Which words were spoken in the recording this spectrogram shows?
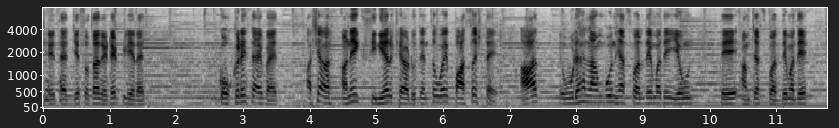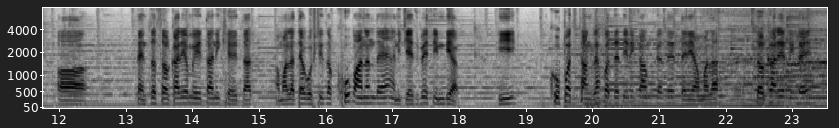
खेळत आहेत जे स्वतः रेटेड प्लेयर आहेत कोकडे साहेब आहेत अशा अनेक सिनियर खेळाडू त्यांचं वय पासष्ट आहे. आज एवढ्या लांबून ह्या स्पर्धेमध्ये येऊन ते आमच्या स्पर्धेमध्ये त्यांचं सहकार्य मिळतं आणि खेळतात. आम्हाला त्या गोष्टीचा खूप आनंद आहे आणि जेसबेस इंडिया ही खूपच चांगल्या पद्धतीने काम करते. त्यांनी आम्हाला सहकार्य दिलं आहे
